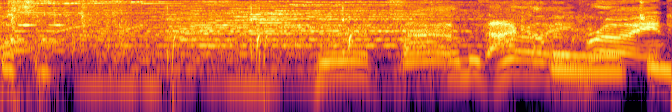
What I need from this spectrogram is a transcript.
Kesin. Back on the grind.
